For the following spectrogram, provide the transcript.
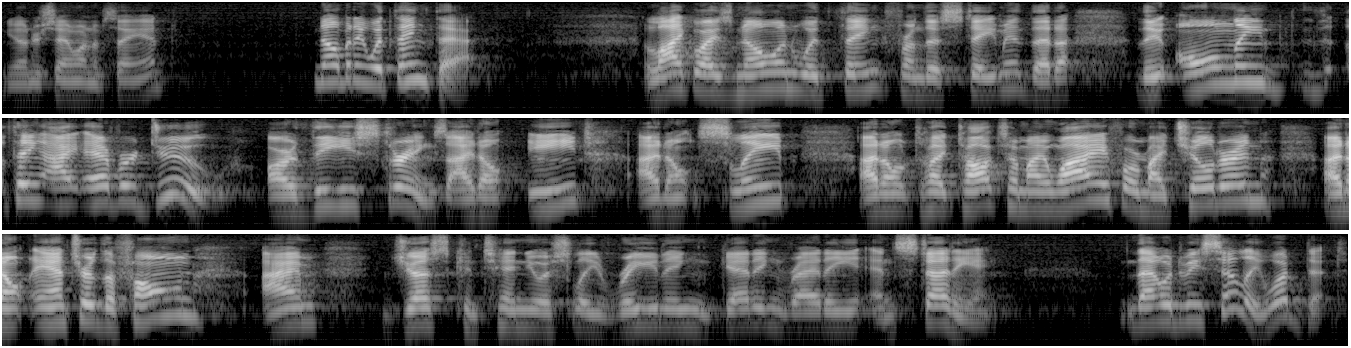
You understand what I'm saying? Nobody would think that. Likewise, no one would think from this statement that uh, the only thing I ever do are these things. I don't eat, I don't sleep, I don't talk to my wife or my children, I don't answer the phone. I'm just continuously reading, getting ready, and studying. That would be silly, wouldn't it?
